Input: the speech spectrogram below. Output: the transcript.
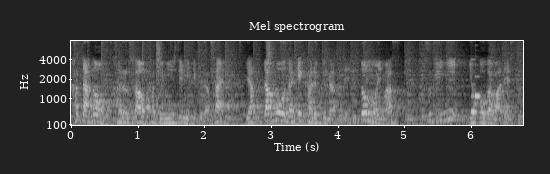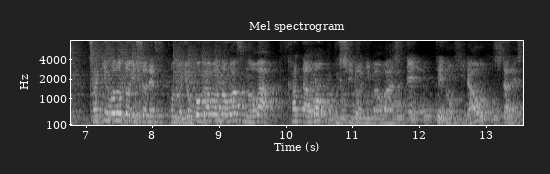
肩の軽さを確認してみてください。やった方だけ軽くなっていると思います。次に横側です。先ほどと一緒です。この横側を伸ばすのは肩を後ろに回して手のひらを下です。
